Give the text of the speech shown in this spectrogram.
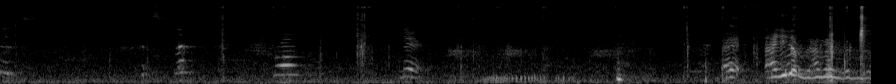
it's, it's, it's,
